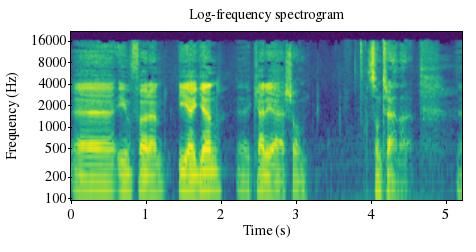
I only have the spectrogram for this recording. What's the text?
eh, inför en egen eh, karriär som, som tränare. Eh,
